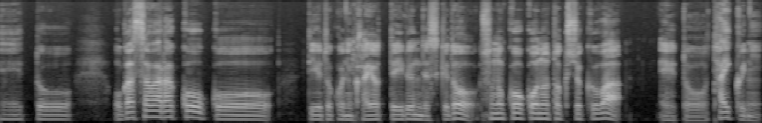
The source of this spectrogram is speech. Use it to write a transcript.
えっ、と小笠原高校っていうところに通っているんですけどその高校の特色は、えー、と体育に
